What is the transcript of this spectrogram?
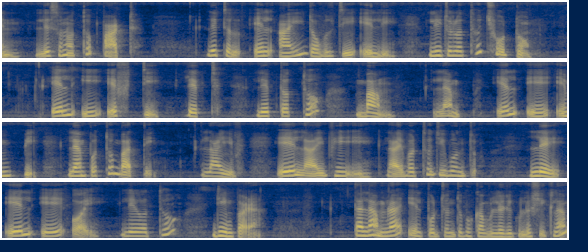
N lesson অর্থ পাঠ। Little L I double T L E little অর্থ ছোট। L E F T left. Left অর্থ বাম। Lamp L A M P lamp অর্থ বাতি। Live L I V E live অর্থ জীবন্ত। লে এল এ ওয় লে অর্থ ডিম পাড়া তাহলে আমরা এল পর্যন্ত ভোকাবুলারিগুলো শিখলাম।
